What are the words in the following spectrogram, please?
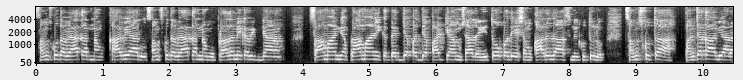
సంస్కృత వ్యాకరణం కావ్యాలు సంస్కృత వ్యాకరణము ప్రాథమిక విజ్ఞానం సామాన్య ప్రామాణిక గద్య పద్య పాఠ్యాంశాలు హితోపదేశం కాళిదాసుని కృతులు సంస్కృత పంచకావ్యాల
